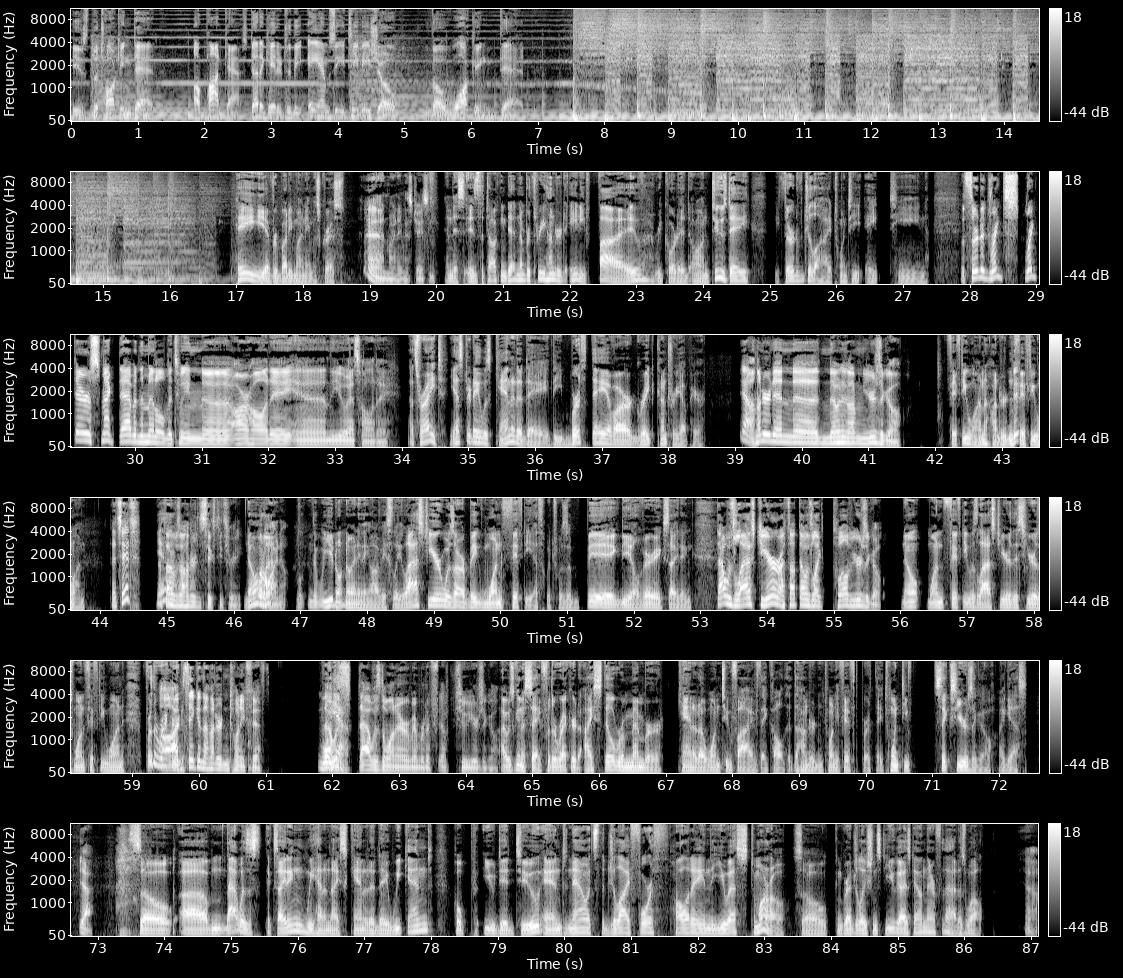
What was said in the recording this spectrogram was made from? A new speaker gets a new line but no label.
Is The Talking Dead, a podcast dedicated to the AMC TV show The Walking Dead.
Hey, everybody, my name is Chris,
And my name is Jason.
and this is The Talking Dead number 385, recorded on Tuesday, the 3rd of July, 2018.
The third of right, right there, smack dab in the middle between uh, our holiday and the U.S. holiday.
That's right. Yesterday was Canada Day, the birthday of our great country up here.
Yeah, 191 years ago.
51, 151.
That's it? I thought it was 163.
No,
what do
not-
I know?
You don't know anything, obviously. Last year was our big 150th, which was a big deal, very exciting.
That was last year. I thought that was like 12 years ago.
No, 150 was last year. This year is 151. For the
Oh,
record,
I'm thinking the 125th.
well,
that
yeah.
was, that was the one I remembered a, f- a few years ago.
I was going to say, for the record, I still remember Canada 125, they called it, the 125th birthday, 26 years ago, I guess.
Yeah.
So um, that was exciting. We had a nice Canada Day weekend. Hope you did too. And now it's the July 4th holiday in the U.S. tomorrow. So congratulations to you guys down there for that as well.
Yeah.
